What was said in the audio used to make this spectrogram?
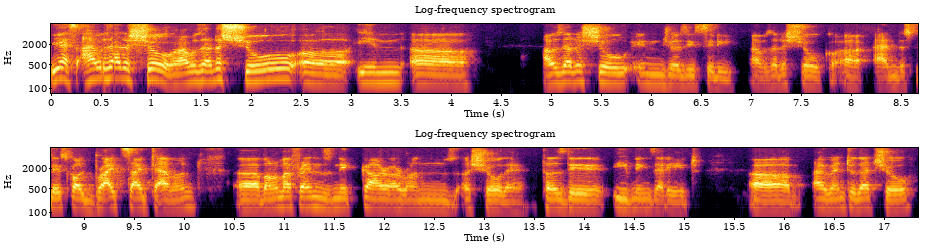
Yes, I was at a show. I was at a show uh, in uh, I was at a show in Jersey City. I was at a show uh, at this place called Brightside Tavern. Uh, one of my friends, Nick Cara, runs a show there Thursday evenings at eight. Uh, I went to that show.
